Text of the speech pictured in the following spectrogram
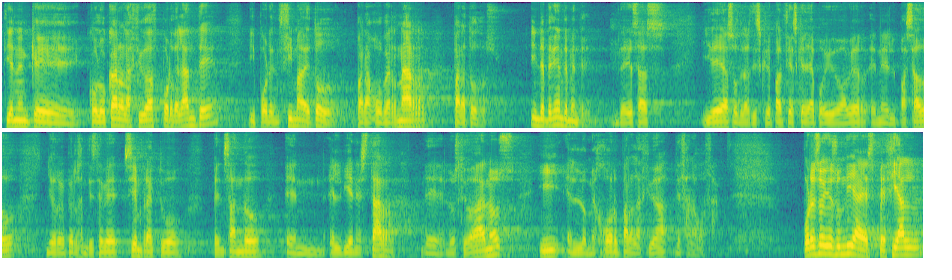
tienen que colocar a la ciudad por delante y por encima de todo para gobernar para todos, independientemente de esas ideas o de las discrepancias que haya podido haber en el pasado, yo creo que Pedro Santisteve siempre actuó pensando en el bienestar de los ciudadanos y en lo mejor para la ciudad de Zaragoza. Por eso hoy es un día especial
